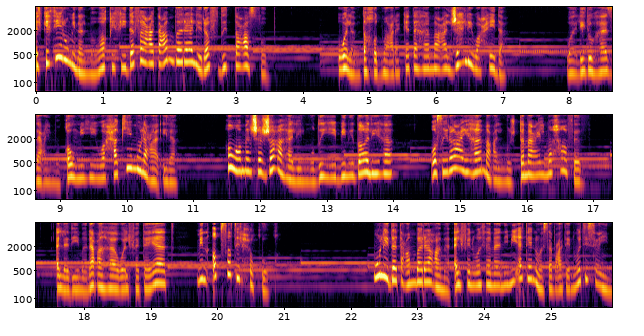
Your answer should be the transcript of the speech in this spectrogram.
الكثير من المواقف دفعت عنبرة لرفض التعصب ولم تخض معركتها مع الجهل وحيدة والدها زعيم قومه وحكيم العائلة هو من شجعها للمضي بنضالها وصراعها مع المجتمع المحافظ الذي منعها والفتيات من أبسط الحقوق. ولدت عنبرة عام 1897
